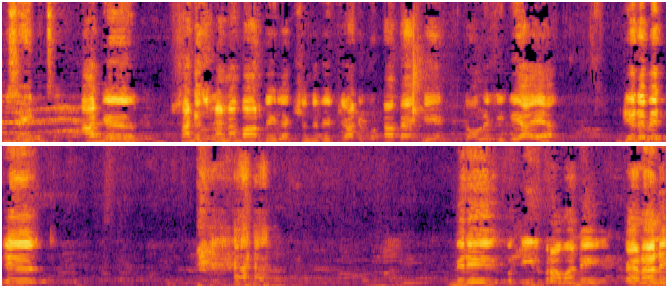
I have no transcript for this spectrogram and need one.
ਮਿਸ਼ਰਾ ਹੀ ਪੁੱਛੇ। ਅੱਜ ਸਾਡੇ ਸਲਾਨਾ ਬਾਰ ਦੇ ਇਲੈਕਸ਼ਨ ਦੇ ਵਿੱਚ ਅੱਜ ਵੋਟਾਂ ਪੈ ਕੇ ਚੋਣ ਨਤੀਜੇ ਆਏ ਆ, ਜਿਹਦੇ ਵਿੱਚ ਮੇਰੇ ਵਕੀਲ ਭਰਾਵਾਂ ਨੇ, ਭੈਣਾਂ ਨੇ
